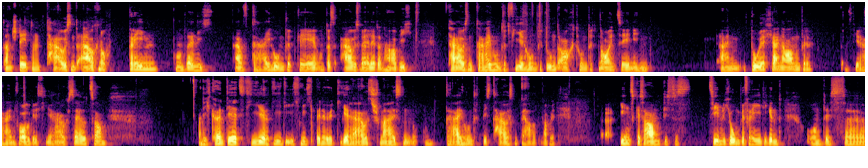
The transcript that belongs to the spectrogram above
dann steht dann 1000 auch noch drin und wenn ich auf 300 gehe und das auswähle, dann habe ich 1300, 400 und 819 in einem Durcheinander. Die Reihenfolge ist hier auch seltsam. Und ich könnte jetzt hier die, die ich nicht benötige, rausschmeißen und 300 bis 1000 behalten. Aber äh, insgesamt ist es ziemlich unbefriedigend und es, äh,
